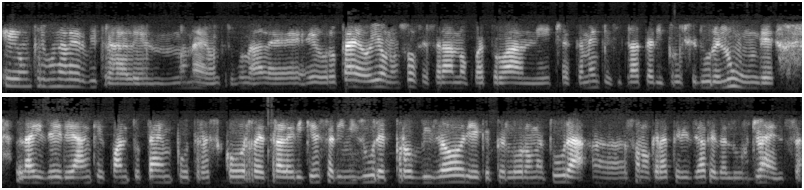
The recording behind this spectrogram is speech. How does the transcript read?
È un tribunale arbitrale, non è un tribunale europeo. Io non so se saranno quattro anni, certamente si tratta di procedure lunghe. Lei vede anche quanto tempo trascorre tra le richieste di misure provvisorie che per loro natura eh, sono caratterizzate dall'urgenza.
